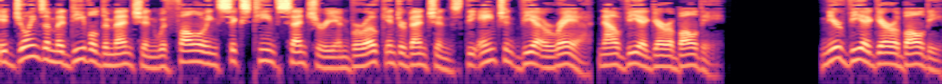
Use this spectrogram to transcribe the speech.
It joins a medieval dimension with following 16th century and Baroque interventions the ancient Via Aurea, now Via Garibaldi. Near Via Garibaldi,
